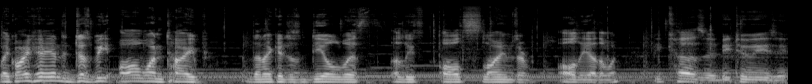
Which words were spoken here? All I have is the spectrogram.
Like, why can't it just be all one type? Then I could just deal with at least all slimes or all the other one. Because it'd be too easy.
